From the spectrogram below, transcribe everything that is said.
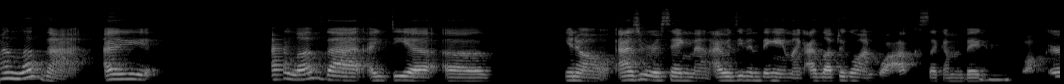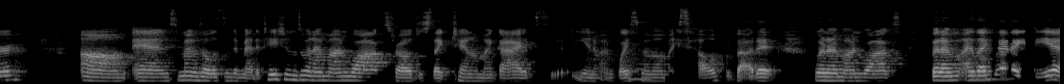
I love that. I I love that idea of, you know, as you were saying that, I was even thinking like I love to go on walks. Like I'm a big mm-hmm. walker. Um, and sometimes I'll listen to meditations when I'm on walks, or I'll just like channel my guides, you know, and voice yeah. memo myself about it when I'm on walks. But I'm, I, like that. idea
